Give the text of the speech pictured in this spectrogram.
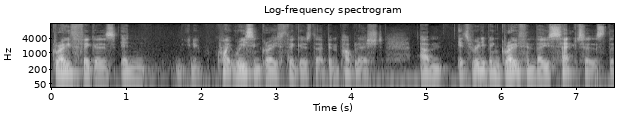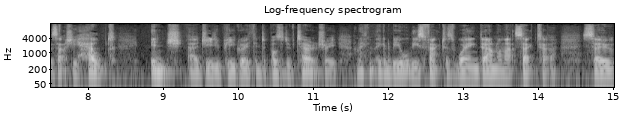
growth figures in you know quite recent growth figures that have been published, um, it's really been growth in those sectors that's actually helped inch uh, GDP growth into positive territory. And I think there are going to be all these factors weighing down on that sector. So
